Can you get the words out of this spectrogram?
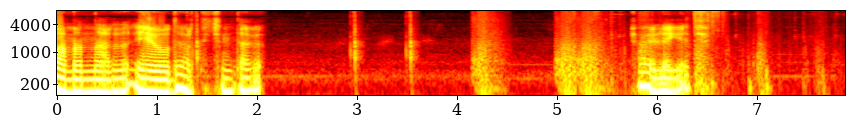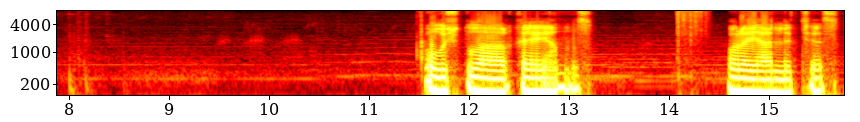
zamanlardı EO4 için tabi. Şöyle geç. Oluştular arkaya yalnız. Orayı halledeceğiz.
